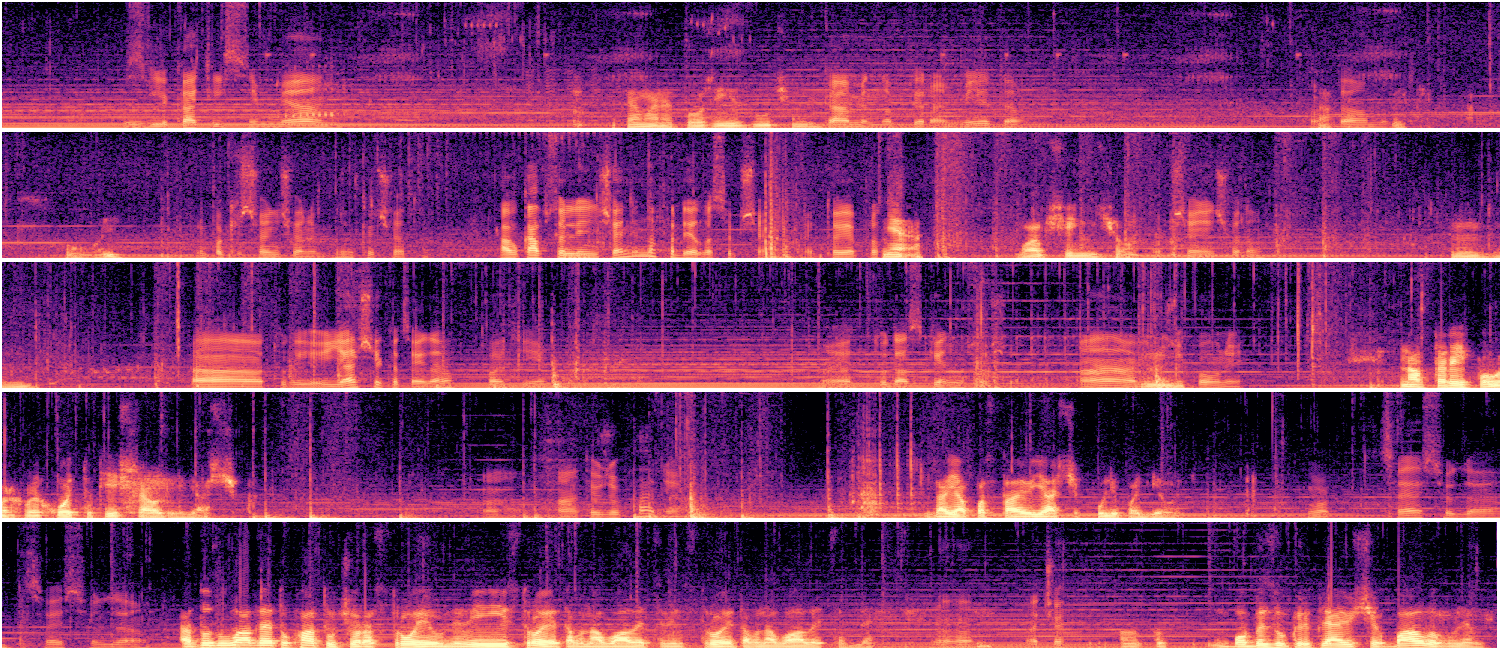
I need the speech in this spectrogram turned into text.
Звлікатель сім'ян, Це в мене теж є звучений. кам'яна піраміда. Так. Фундамент. Соль. Ну, поки що нічого не буду качати. А в капсулі нічого не знаходилось взагалі? То я просто Ні, вообще нічого. взагалі нічого, да? Угу. А, тут є ящик оцей, да? Ході є. Ну, я туди скинувся ще. А, він Мгм. вже повний. На второй поверх виходь, тут є ще один ящик. Ти вже в хаті? Да я поставив ящик пулі поделать. Це сюди, це сюди. А тут влада эту хату вчора строїв, він її строїть, а вона валиться, він строїть, а вона валиться, блядь. Ага. А чо? А тут- Бо без укріпляючих балок, блін,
